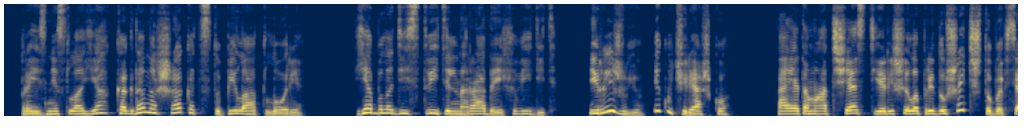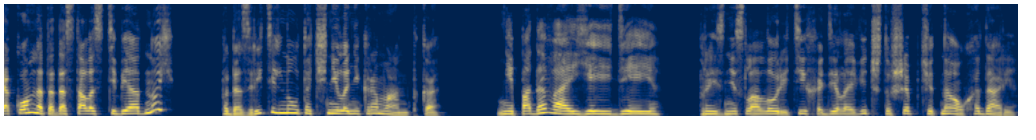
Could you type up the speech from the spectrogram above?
— произнесла я, когда на шаг отступила от Лори. Я была действительно рада их видеть. И рыжую, и кучеряшку. Поэтому от счастья решила придушить, чтобы вся комната досталась тебе одной? Подозрительно уточнила некромантка. «Не подавай ей идеи», произнесла Лори тихо, делая вид, что шепчет на ухо Дарья.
